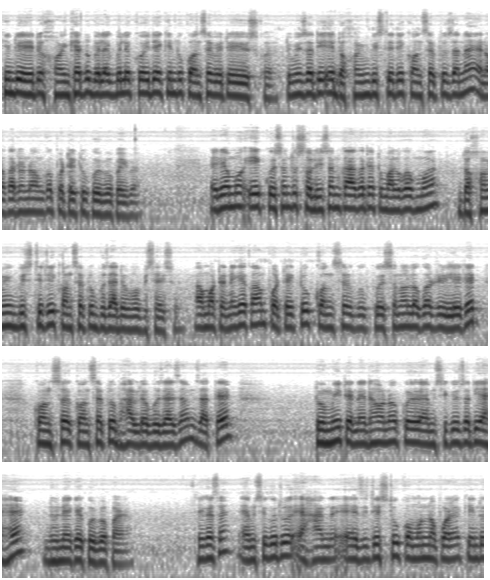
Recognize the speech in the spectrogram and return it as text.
কিন্তু এইটো সংখ্যাটো বেলেগ বেলেগ কৰি দিয়ে কিন্তু কনচেপ্ট এইটোৱে ইউজ কৰে। তুমি যদি এই দশমিক বিস্তৃতি কনচেপ্টটো জানা এনেকুৱা ধৰণৰ অংক প্ৰত্যেকটো কৰিব পাৰিবা। এতিয়া মই এই কুৱেশ্যনটো চলিউশ্যন কৰাৰ আগতে তোমালোকক মই দশমিক বিস্তৃতিৰ কনচেপ্টটো বুজাই দিব বিচাৰিছোঁ। আৰু মই তেনেকৈ ক'ম প্ৰত্যেকটো কনচেপ্ট কুৱেশ্যনৰ লগত ৰিলেটেড কনচেপ্ট কনচেপ্টটো ভালদৰে বুজাই যাম যাতে তুমি তেনেধৰণৰ এম চি কিউ যদি আহে ধুনীয়াকৈ কৰিব পাৰা। ঠিক আছে? এম চি কিউটো এজ ইট ইজটো কমন নপৰে কিন্তু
